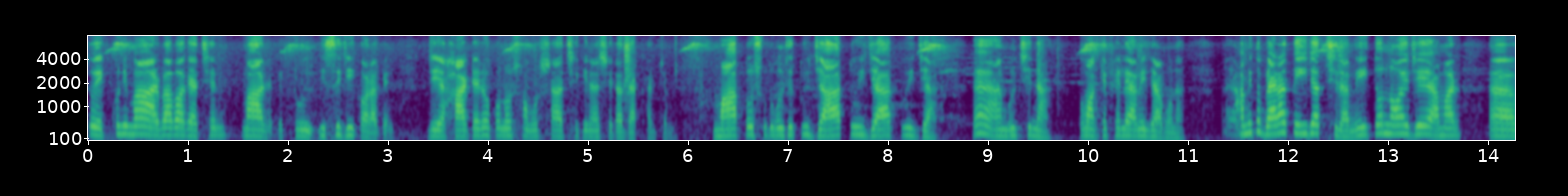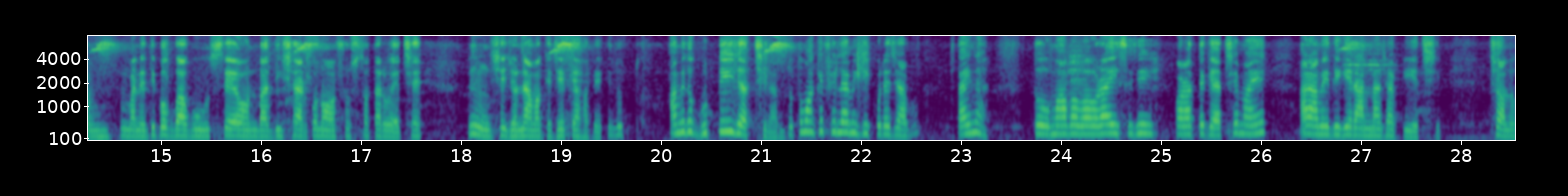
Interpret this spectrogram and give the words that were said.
তো এক্ষুনি মা আর বাবা গেছেন মার একটু ইসিজি করাবেন যে হার্টেরও কোনো সমস্যা আছে কিনা সেটা দেখার জন্য। মা তো শুধু বলছে তুই যা তুই যা তুই যা। হ্যাঁ আমি বলছি না তোমাকে ফেলে আমি যাব না। আমি তো বেড়াতেই যাচ্ছিলাম। এই তো নয় যে আমার আম, মানে দীপকবাবু শ্রেয়ন বা দিশার কোনো অসুস্থতা রয়েছে। হুম সেই জন্য আমাকে যেতে হবে। কিন্তু আমি তো ঘুরতেই যাচ্ছিলাম। তো তোমাকে ফেলে আমি কি করে যাব? তাই না? তো মা বাবা ওরা ইসিজি করাতে গেছে মায়ের, আর আমি এদিকে রান্না চাপিয়েছি। চলো,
